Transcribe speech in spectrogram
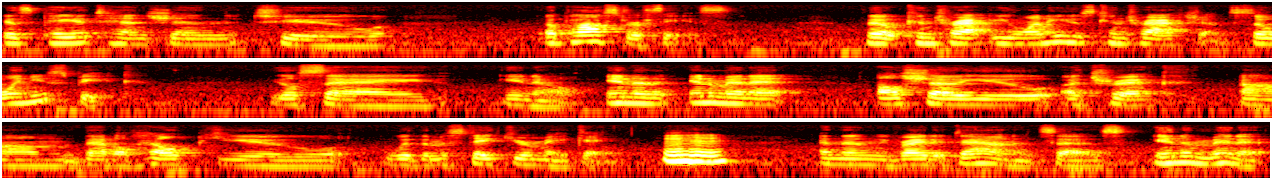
is pay attention to apostrophes. So contract you want to use contractions. So when you speak, you'll say, you know, in a in a minute, I'll show you a trick um, that'll help you with the mistake you're making. Mm-hmm. And then we write it down. and It says, in a minute,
